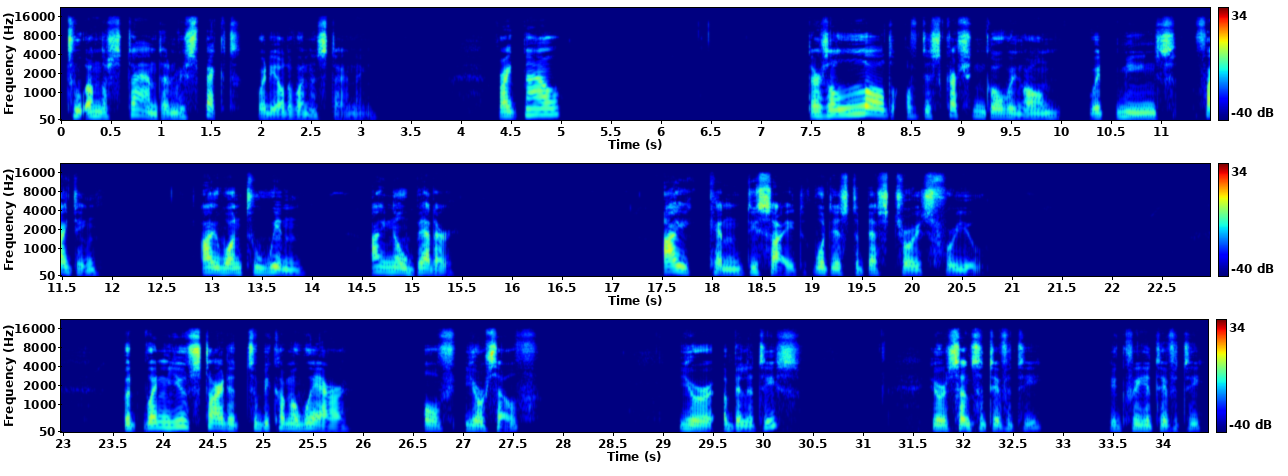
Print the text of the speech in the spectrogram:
To understand and respect where the other one is standing. Right now, there's a lot of discussion going on which means fighting. I want to win. I know better. I can decide what is the best choice for you. But when you started to become aware of yourself, your abilities, your sensitivity, your creativity,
